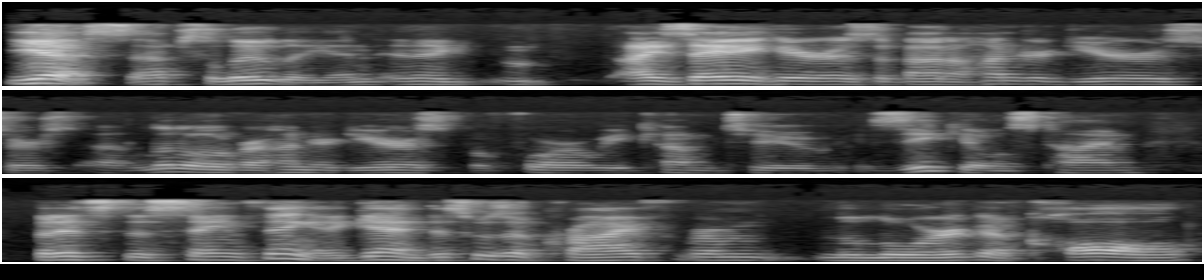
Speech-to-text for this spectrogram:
Yes, absolutely. And, and Isaiah here is about 100 years or a little over 100 years before we come to Ezekiel's time. But it's the same thing. Again, this was a cry from the Lord, a call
